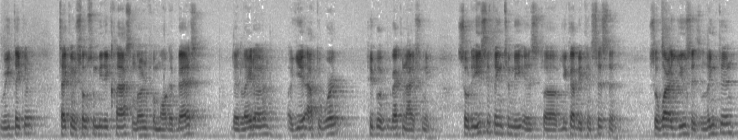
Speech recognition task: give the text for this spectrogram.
rethinking, taking a social media class, learn from all the best. Then later, a year after work, people recognize me. So the easy thing to me is uh, you gotta be consistent. So what I use is LinkedIn,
